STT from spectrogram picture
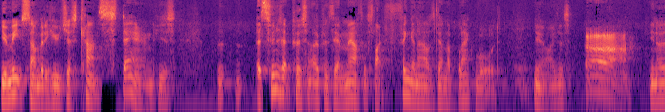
you meet somebody who you just can't stand. He's, as soon as that person opens their mouth, it's like fingernails down the blackboard. You know, I just, ah, you know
